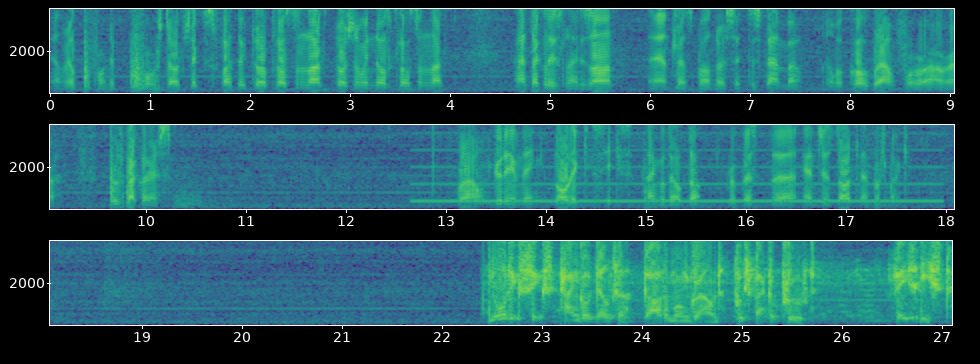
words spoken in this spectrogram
and we'll perform the before start checks. Flight deck door closed and locked, and windows closed and locked, anti-collision light is on, and transponder set to standby. And we'll call ground for our uh, pushback clearance. Ground, good evening. Nordic 6 Tango Delta. Request uh, engine start and pushback. Nordic 6 Tango Delta, guard Gardermoen ground, pushback approved. Face east.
